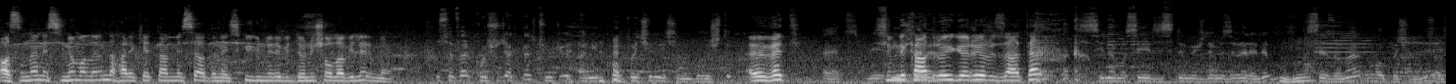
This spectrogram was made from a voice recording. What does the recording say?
Aslında ne sinemaların da hareketlenmesi adına eski günlere bir dönüş olabilir mi? Bu sefer koşacaklar çünkü hani Kolpaçino için buluştuk. Evet. Evet. bir Şimdi müjde kadroyu verelim. görüyoruz zaten. Sinema seyircisine müjdemizi verelim. Sezona Kolpaçino'muz hazır.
